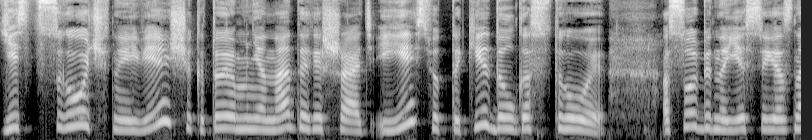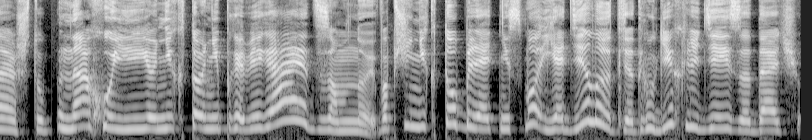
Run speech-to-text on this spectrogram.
Есть срочные вещи, которые мне надо решать, и есть вот такие долгострои. Особенно если я знаю, что нахуй ее никто не проверяет за мной, вообще никто, блядь, не смотрит. Я делаю для других людей задачу,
